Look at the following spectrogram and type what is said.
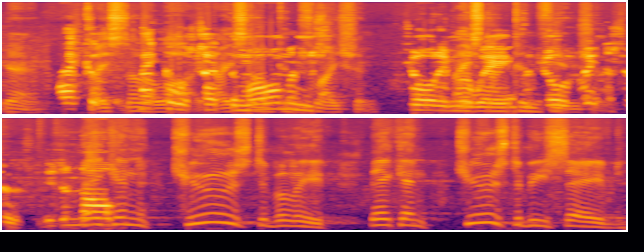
Yeah. Michael, Based on a Michael lie, said the based on Mormons conflation. showed him the based way, and the Witnesses. He's a They can choose to believe. They can choose to be saved.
